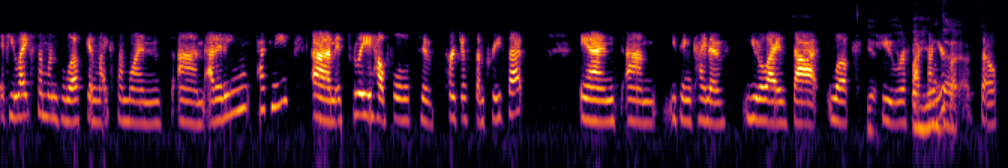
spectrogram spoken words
If you like someone's look and like someone's um, editing technique, it's really helpful to purchase some presets and um, you can kind of utilize that look yeah. to reflect yeah, on your that, photos. So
